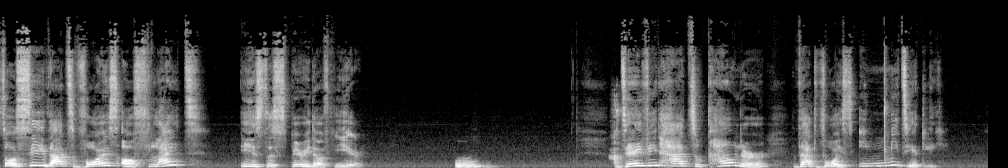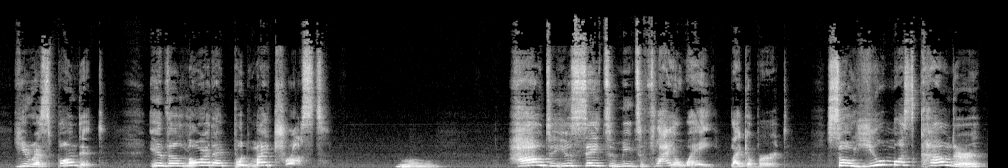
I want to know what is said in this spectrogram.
So, see, that voice of flight is the spirit of fear. David had to counter that voice immediately. He responded, In the Lord I put my trust. How do you say to me to fly away like a bird? So you must counter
